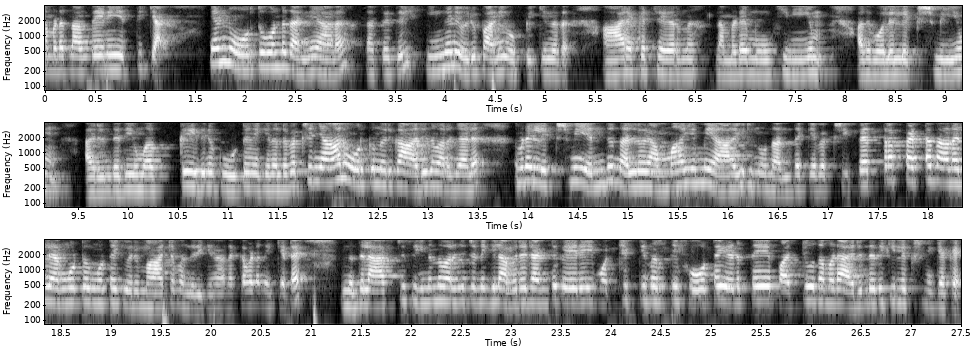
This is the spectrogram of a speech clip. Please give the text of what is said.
നമ്മുടെ നന്ദേനെ എത്തിക്കാം. എന്നോർത്തുകൊണ്ട് തന്നെയാണ് സത്യത്തിൽ ഇങ്ങനെ ഒരു പണി ഒപ്പിക്കുന്നത്. ആരൊക്കെ ചേർന്ന് നമ്മുടെ മോഹിനിയും അതുപോലെ ലക്ഷ്മിയും അരുന്ധതിയും ഒക്കെ ഇതിന് കൂട്ടു നിൽക്കുന്നുണ്ട്. പക്ഷെ ഞാൻ ഓർക്കുന്ന ഒരു കാര്യം എന്ന് പറഞ്ഞാൽ നമ്മുടെ ലക്ഷ്മി എന്ത് നല്ലൊരു അമ്മായിയമ്മയായിരുന്നു നന്ദയ്ക്ക്. പക്ഷെ ഇപ്പൊ എത്ര പെട്ടെന്നാണല്ലേ അങ്ങോട്ടും ഇങ്ങോട്ടേക്ക് ഒരു മാറ്റം വന്നിരിക്കുന്നത്. അതൊക്കെ അവിടെ നിൽക്കട്ടെ. ഇന്നത്തെ ലാസ്റ്റ് സീൻ എന്ന് പറഞ്ഞിട്ടുണ്ടെങ്കിൽ അവരെ രണ്ടുപേരെയും ഒറ്റയ്ക്ക് നിർത്തി ഫോട്ടോ എടുത്തേ പറ്റൂ നമ്മുടെ അരുന്ധതിക്കും ലക്ഷ്മിക്കൊക്കെ.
